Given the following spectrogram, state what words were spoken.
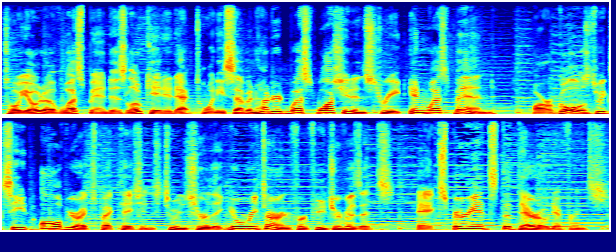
Toyota of West Bend is located at 2700 West Washington Street in West Bend. Our goal is to exceed all of your expectations to ensure that you'll return for future visits. Experience the Darrow difference.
